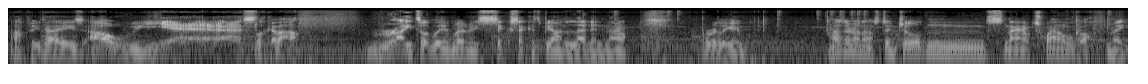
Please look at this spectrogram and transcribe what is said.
happy days. Oh, yes! Look at that. Right up lead. Maybe six seconds behind Lennon now. Brilliant. How's everyone else doing? Jordan's now 12 off me.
